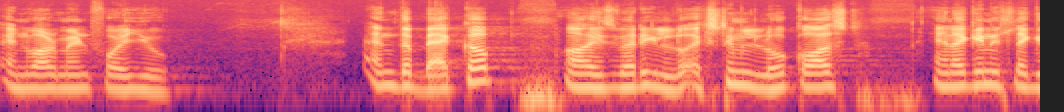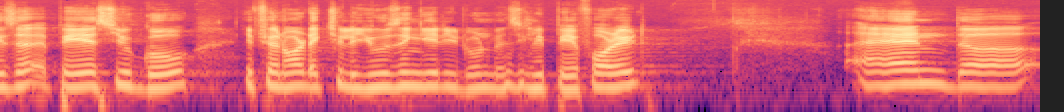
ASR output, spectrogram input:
environment for you. And the backup uh, is very low, extremely low cost. And again, it's like it's a pay as you go. If you're not actually using it, you don't basically pay for it. And uh,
